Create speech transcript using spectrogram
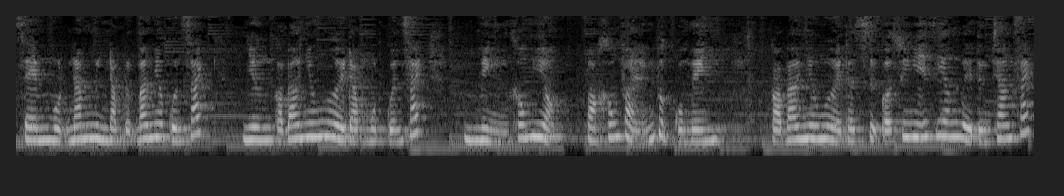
xem một năm mình đọc được bao nhiêu cuốn sách, nhưng có bao nhiêu người đọc một cuốn sách mình không hiểu hoặc không phải lĩnh vực của mình. Có bao nhiêu người thật sự có suy nghĩ riêng về từng trang sách,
